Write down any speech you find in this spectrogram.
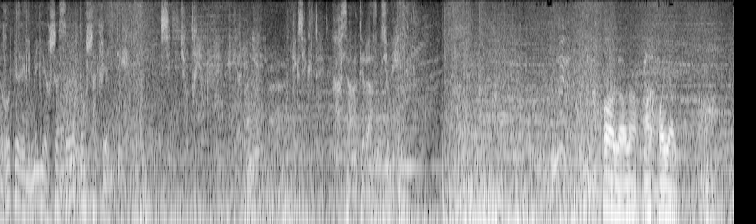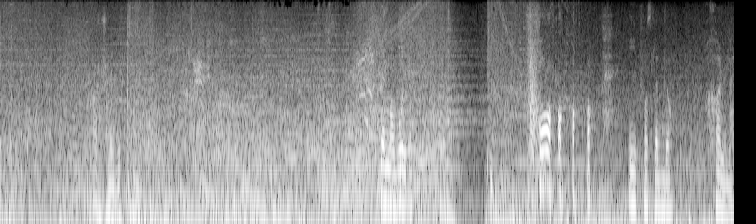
Repérer les meilleurs chasseurs dans chaque réalité. Signature triangulée et alignée. Exécutée. Ah, ça a intérêt à fonctionner. Oh là là, incroyable. Oh, j'ai jamais vu tellement beau gars. Oh, oh, oh, Il fonce là-dedans. Oh le mal.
